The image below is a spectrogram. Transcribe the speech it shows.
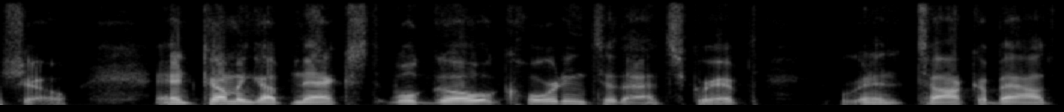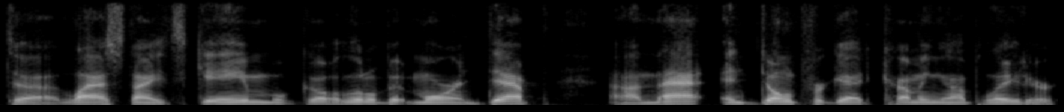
show. And coming up next, we'll go according to that script. We're going to talk about uh, last night's game. We'll go a little bit more in depth on that. And don't forget, coming up later,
